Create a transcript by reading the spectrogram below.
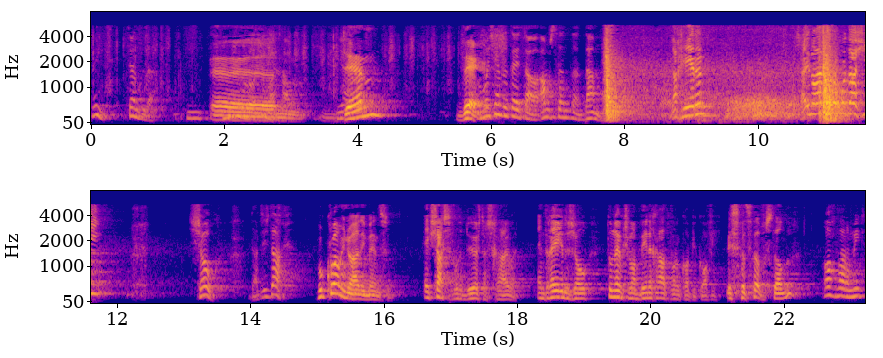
nee. Ehm, um, Amsterdam, There. Dag heren. Zijn maar een Adashi? Zo, dat is dat. Hoe kwam u nou aan die mensen? Ik zag ze voor de deur staan schuilen. En het regende zo. Toen heb ik ze maar binnen gehaald voor een kopje koffie. Is dat wel verstandig? Och, waarom niet?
